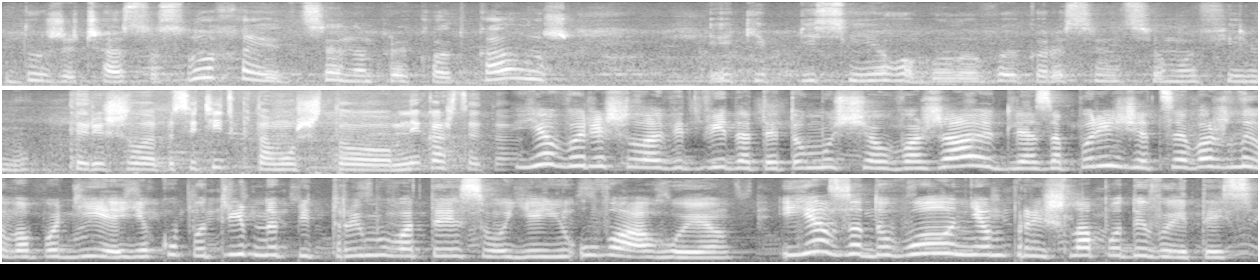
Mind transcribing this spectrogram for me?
дуже часто слухаю. Це, наприклад, Калуш, які пісні його були використані в цьому фільмі. Ты решила посетить, потому что, мне кажется, это Я вирішила відвідати, тому що вважаю, для Запоріжжя це важлива подія, яку потрібно підтримувати своєю увагою. І я з задоволенням прийшла подивитись.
